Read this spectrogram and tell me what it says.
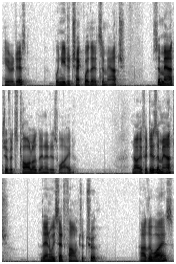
Here it is. We need to check whether it's a match. It's a match if it's taller than it is wide. Now if it is a match, then we set found to true. Otherwise,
